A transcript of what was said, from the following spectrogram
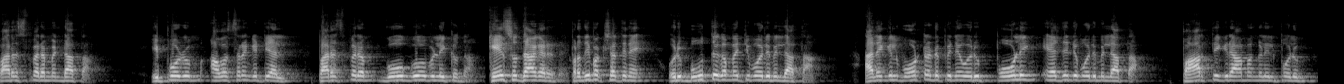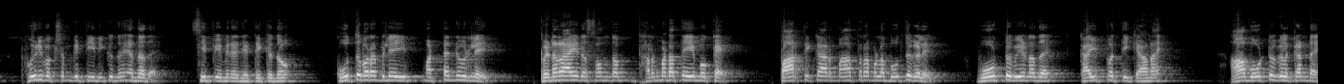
പരസ്പരം മിണ്ടാത്ത. ഇപ്പോഴും അവസരം കിട്ടിയാൽ പരസ്പരം ഗോ ഗോ വിളിക്കുന്ന കെ സുധാകരന് പ്രതിപക്ഷത്തിന് ഒരു ബൂത്ത് കമ്മിറ്റി പോലുമില്ലാത്ത അല്ലെങ്കിൽ വോട്ടെടുപ്പിന് ഒരു പോളിംഗ് ഏജന്റ് പോലുമില്ലാത്ത പാർട്ടി ഗ്രാമങ്ങളിൽ പോലും ഭൂരിപക്ഷം കിട്ടിയിരിക്കുന്നു എന്നത് സി പി എമ്മിനെ ഞെട്ടിക്കുന്നു. കൂത്തുപറമ്പിലെയും മട്ടന്നൂരിലെയും പിണറായിയുടെ സ്വന്തം ധർമ്മടത്തെയും ഒക്കെ പാർട്ടിക്കാർ മാത്രമുള്ള ബൂത്തുകളിൽ വോട്ട് വീണത് കൈപ്പത്തിക്കാണ്. ആ വോട്ടുകൾ കണ്ട്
